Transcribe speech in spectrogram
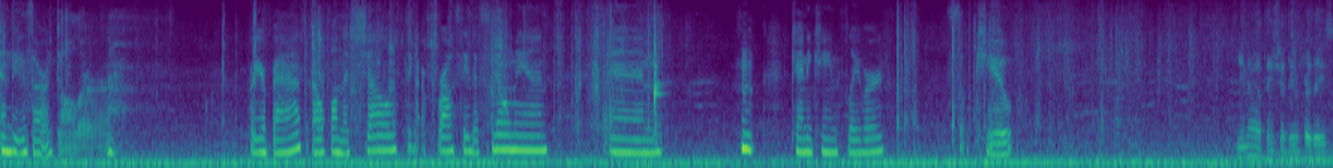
And these are a dollar. For your bath, Elf on the Shelf. They got Frosty the Snowman. And candy cane flavored. So cute. You know what they should do for these?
